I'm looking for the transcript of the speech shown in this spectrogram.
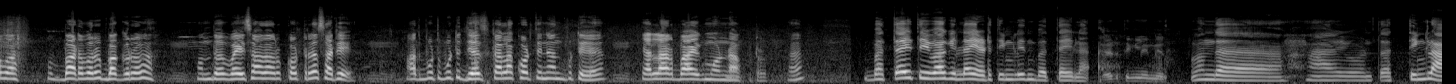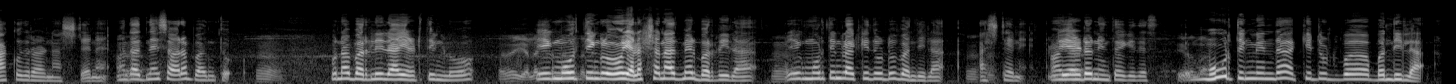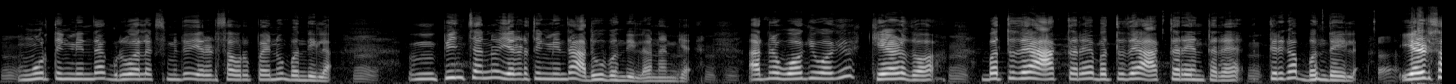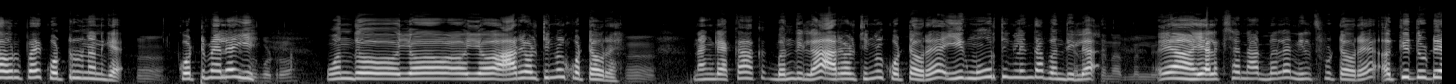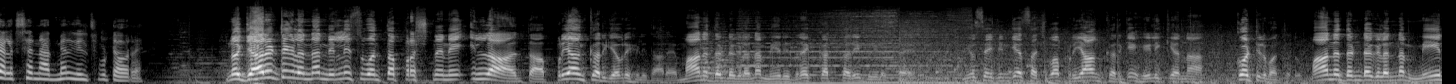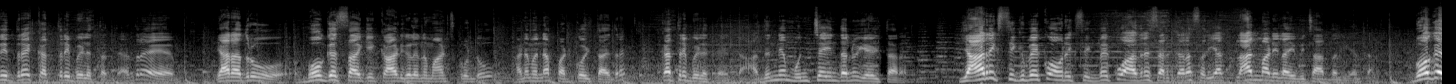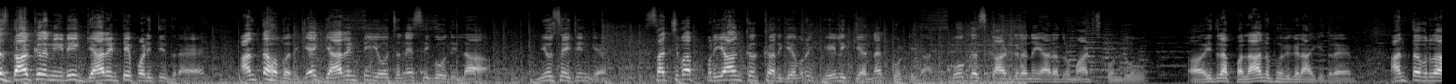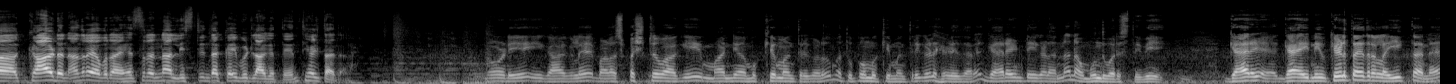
ಬಡವರು, ಬಗ್ಗರು ಒಂದು ವಯಸ್ಸಾದವ್ರು ಕೊಟ್ಟರೆ ಸರಿ. ಅದು ಬಿಟ್ಬಿಟ್ಟು ದೇಶಕಾಲ ಕೊಡ್ತೀನಿ ಅಂದ್ಬಿಟ್ಟು ಎಲ್ಲರ ಬಾಯಿಗೆ ಮಣ್ಣು ಹಾಕ್ಬಿಟ್ರು. ಹಾಂ? ಬತ್ತೈತೆ ಇವಾಗಿಲ್ಲ ಎರಡು ತಿಂಗಳಿಂದ ಬತ್ತಾಯಿಲ್ಲ ಇಲ್ಲ ಒಂದು ಒಂದು ಹತ್ತು ತಿಂಗಳು ಹಾಕಿದ್ರು ಅಣ್ಣ ಅಷ್ಟೇ ಒಂದು ಹದಿನೈದು ಸಾವಿರ ಬಂತು. ಪುನಃ ಬರಲಿಲ್ಲ ಎರಡು ತಿಂಗಳು. ಈಗ ಮೂರು ತಿಂಗಳು ಎಲೆಕ್ಷನ್ ಆದಮೇಲೆ ಬರಲಿಲ್ಲ. ಈಗ ಮೂರು ತಿಂಗಳು ಅಕ್ಕಿ ದುಡ್ಡು ಬಂದಿಲ್ಲ ಅಷ್ಟೇ ಎರಡು ನಿಂತೋಗಿದೆ ಸರ್. ಮೂರು ತಿಂಗಳಿಂದ ಅಕ್ಕಿ ದುಡ್ಡು ಬ ಬಂದಿಲ್ಲ. ಮೂರು ತಿಂಗಳಿಂದ ಗೃಹಲಕ್ಷ್ಮಿದು ಎರಡು ಸಾವಿರ ರೂಪಾಯಿನೂ ಬಂದಿಲ್ಲ. ಪಿಂಚನ್ನು ಎರಡು ತಿಂಗಳಿಂದ ಅದೂ ಬಂದಿಲ್ಲ ನನಗೆ. ಅದನ್ನ ಹೋಗಿ ಹೋಗಿ ಕೇಳ್ದೋ ಬತ್ತದೆ ಹಾಕ್ತಾರೆ ಬತ್ತದೆ ಹಾಕ್ತಾರೆ ಅಂತಾರೆ ತಿರ್ಗಾ ಬಂದೇ ಇಲ್ಲ. ಎರಡು ಸಾವಿರ ರೂಪಾಯಿ ಕೊಟ್ಟರು ನನಗೆ. ಕೊಟ್ಟ ಮೇಲೆ ಈ ಒಂದು ಯೋ ಯೋ ಆರೇಳು ತಿಂಗಳು ಕೊಟ್ಟವ್ರೆ. ನಂಗೆ ಲೆಕ್ಕ ಹಾಕಕ್ಕೆ ಬಂದಿಲ್ಲ. ಆರೇಳು ತಿಂಗಳು ಕೊಟ್ಟವ್ರೆ. ಈಗ ಮೂರು ತಿಂಗಳಿಂದ ಬಂದಿಲ್ಲ. ಎಲೆಕ್ಷನ್ ಆದಮೇಲೆ ನಿಲ್ಲಿಸ್ಬಿಟ್ಟವ್ರೆ ಅಕ್ಕಿ ದುಡ್ಡು ಎಲೆಕ್ಷನ್ ಆದಮೇಲೆ ನಿಲ್ಲಿಸ್ಬಿಟ್ಟವ್ರೆ ನಾವು ಗ್ಯಾರಂಟಿಗಳನ್ನು ನಿಲ್ಲಿಸುವಂಥ ಪ್ರಶ್ನೆನೇ ಇಲ್ಲ ಅಂತ ಪ್ರಿಯಾಂಕ್ ಖರ್ಗೆ ಅವರು ಹೇಳಿದ್ದಾರೆ. ಮಾನದಂಡಗಳನ್ನು ಮೀರಿದರೆ ಕತ್ತರಿ ಬೀಳುತ್ತೆ. ನ್ಯೂಸ್ ಏಟಿನ್ಗೆ ಸಚಿವ ಪ್ರಿಯಾಂಕ್ ಖರ್ಗೆ ಹೇಳಿಕೆಯನ್ನ ಕೊಟ್ಟಿರುವಂಥದ್ದು. ಮಾನದಂಡಗಳನ್ನು ಮೀರಿದರೆ ಕತ್ತರಿ ಬೀಳುತ್ತಂತೆ. ಅಂದ್ರೆ ಯಾರಾದರೂ ಬೋಗಸ್ ಆಗಿ ಕಾರ್ಡ್ಗಳನ್ನು ಮಾಡಿಸ್ಕೊಂಡು ಹಣವನ್ನು ಪಡ್ಕೊಳ್ತಾ ಇದ್ರೆ ಕತ್ತರಿ ಬೀಳುತ್ತೆ ಅಂತ. ಅದನ್ನೇ ಮುಂಚೆಯಿಂದನೂ ಹೇಳ್ತಾ ಇರೋದು ಯಾರಿಗೆ ಸಿಗಬೇಕು, ಅವ್ರಿಗೆ ಸಿಗಬೇಕು, ಆದರೆ ಸರ್ಕಾರ ಸರಿಯಾಗಿ ಪ್ಲಾನ್ ಮಾಡಿಲ್ಲ ಈ ವಿಚಾರದಲ್ಲಿ ಅಂತ. ಬೋಗಸ್ ದಾಖಲೆ ನೀಡಿ ಗ್ಯಾರಂಟಿ ಪಡಿತಿದ್ರೆ ಅಂತಹವರಿಗೆ ಗ್ಯಾರಂಟಿ ಯೋಜನೆ ಸಿಗೋದಿಲ್ಲ. ನ್ಯೂಸ್ ಏಟೀನ್ಗೆ ಸಚಿವ ಪ್ರಿಯಾಂಕ್ ಖರ್ಗೆ ಅವರು ಹೇಳಿಕೆಯನ್ನು ಕೊಟ್ಟಿದ್ದಾರೆ. ಬೋಗಸ್ ಕಾರ್ಡ್ಗಳನ್ನು ಯಾರಾದರೂ ಮಾಡಿಸ್ಕೊಂಡು ಇದರ ಫಲಾನುಭವಿಗಳಾಗಿದ್ರೆ ಅಂಥವರ ಕಾರ್ಡ್ ಅಂದ್ರೆ ಅವರ ಹೆಸರನ್ನ ಲಿಸ್ಟಿಂದ ಕೈ ಬಿಡಲಾಗುತ್ತೆ ಅಂತ ಹೇಳ್ತಾ ಇದ್ದಾರೆ. ನೋಡಿ, ಈಗಾಗಲೇ ಬಹಳ ಸ್ಪಷ್ಟವಾಗಿ ಮಾನ್ಯ ಮುಖ್ಯಮಂತ್ರಿಗಳು ಮತ್ತು ಉಪಮುಖ್ಯಮಂತ್ರಿಗಳು ಹೇಳಿದ್ದಾರೆ, ಗ್ಯಾರಂಟಿಗಳನ್ನು ನಾವು ಮುಂದುವರಿಸ್ತೀವಿ. ಗ್ಯಾರೆ, ಗ್ಯಾ, ನೀವು ಕೇಳ್ತಾ ಇದ್ರಲ್ಲ ಈಗ ತಾನೇ,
